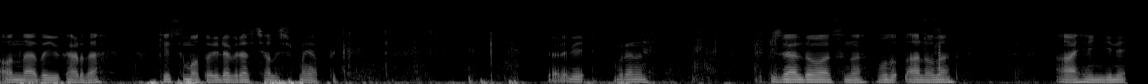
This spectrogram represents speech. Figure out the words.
Onlar da yukarıda kesim motoruyla biraz çalışma yaptık. Şöyle bir buranın güzel doğasını, bulutlarla olan ahengini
